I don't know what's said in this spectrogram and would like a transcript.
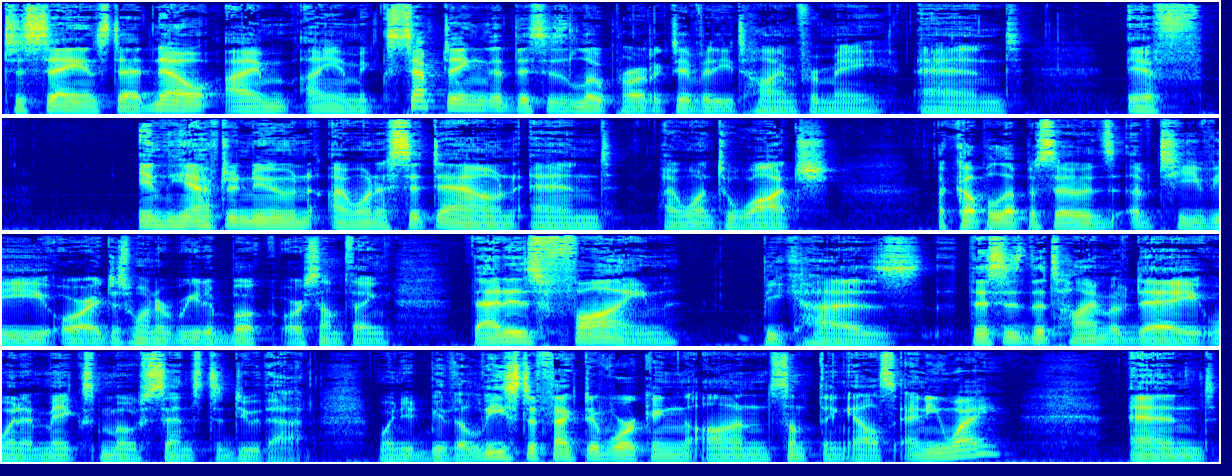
to say instead no i'm i am accepting that this is low productivity time for me and if in the afternoon i want to sit down and i want to watch a couple episodes of tv or i just want to read a book or something that is fine because this is the time of day when it makes most sense to do that when you'd be the least effective working on something else anyway and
